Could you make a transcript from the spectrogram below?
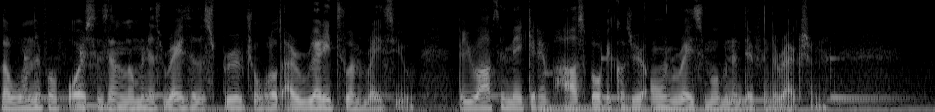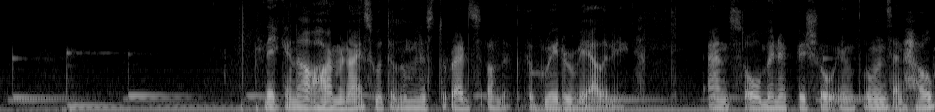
The wonderful forces and luminous rays of the spiritual world are ready to embrace you, but you often make it impossible because your own rays move in a different direction. They cannot harmonize with the luminous threads of the, the greater reality and so beneficial influence and help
